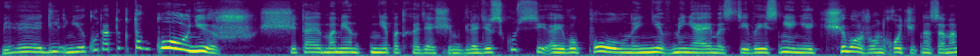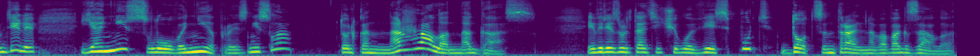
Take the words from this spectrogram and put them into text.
медленнее, куда ты так гонишь?" Считая момент неподходящим для дискуссии о его полной невменяемости и выяснения, чего же он хочет на самом деле, я ни слова не произнесла только нажала на газ, и в результате чего весь путь до центрального вокзала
